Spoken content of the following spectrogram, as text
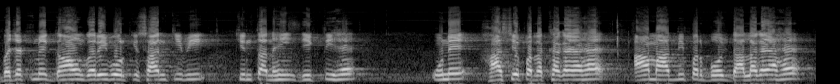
बजट में गाँव गरीब और किसान की भी चिंता नहीं दिखती है। उन्हें हाशिए पर रखा गया है, आम आदमी पर बोझ डाला गया है।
